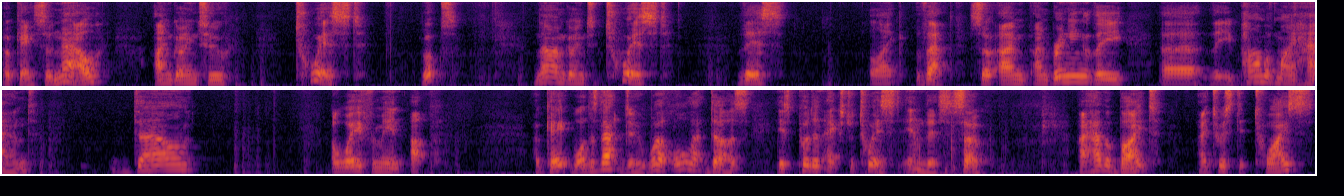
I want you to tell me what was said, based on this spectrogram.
Okay, so now I'm going to twist, whoops, now I'm going to twist this like that. So I'm, I'm bringing the uh, the palm of my hand down away from me and up. Okay, what does that do? Well, all that does is put an extra twist in this. So I have a bight, I twist it twice,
